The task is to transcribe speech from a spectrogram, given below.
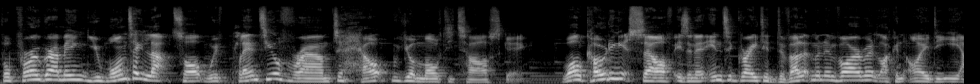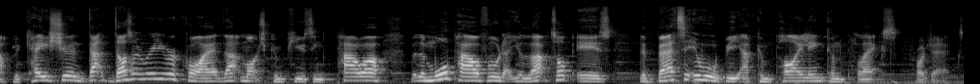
For programming, you want a laptop with plenty of RAM to help with your multitasking. While coding itself is in an integrated development environment like an IDE application, that doesn't really require that much computing power, but the more powerful that your laptop is, the better it will be at compiling complex projects.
